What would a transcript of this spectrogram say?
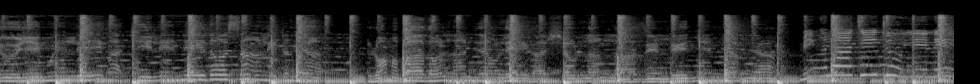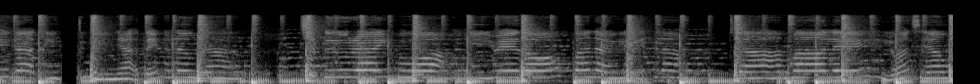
သူရင်ဝင်လေးကကြည်လင်နေသောစံလေးတစ်မြအလွမ်းမပါသောလမ်းကြောင်းလေးကရှောက်လန်းလာစဉ်လေးညင်းများများမင်္ဂလာကြီးတို့ရင်လေးကတီတူညအသိနှလုံးသားချစ်သူတိုင်းဘဝရည်ရွယ်သောပန်းတိုင်းလေးအလားဒါမှလေးလွမ်းစရာ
